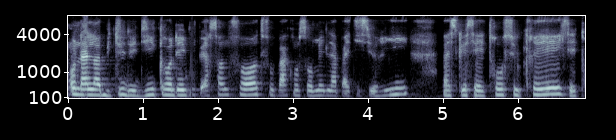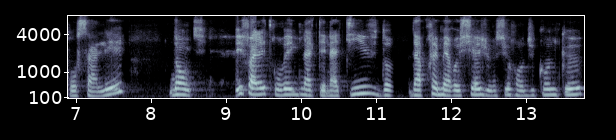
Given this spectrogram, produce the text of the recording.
on a l'habitude de dire qu'on est une personne forte, faut pas consommer de la pâtisserie parce que c'est trop sucré, c'est trop salé. Donc, il fallait trouver une alternative. Donc, d'après mes recherches, je me suis rendu compte que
